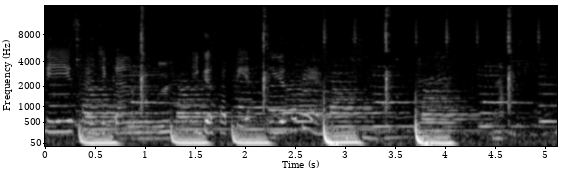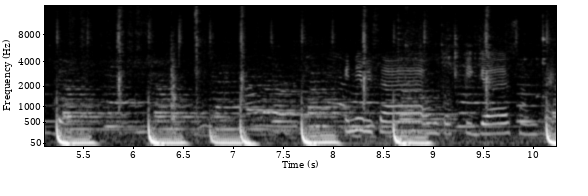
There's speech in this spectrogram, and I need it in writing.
Disajikan iga sapi ya. Iga sapi ya. Tuh. Ini bisa untuk 3 sampai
